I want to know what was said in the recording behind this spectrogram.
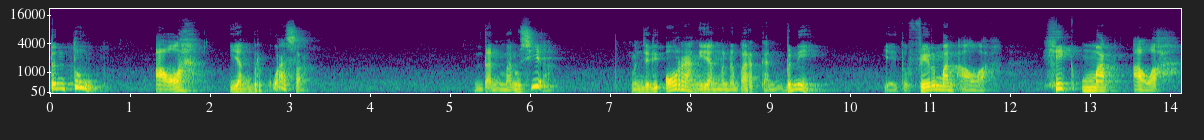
tentu Allah yang berkuasa dan manusia menjadi orang yang menebarkan benih, yaitu firman Allah, hikmat Allah,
